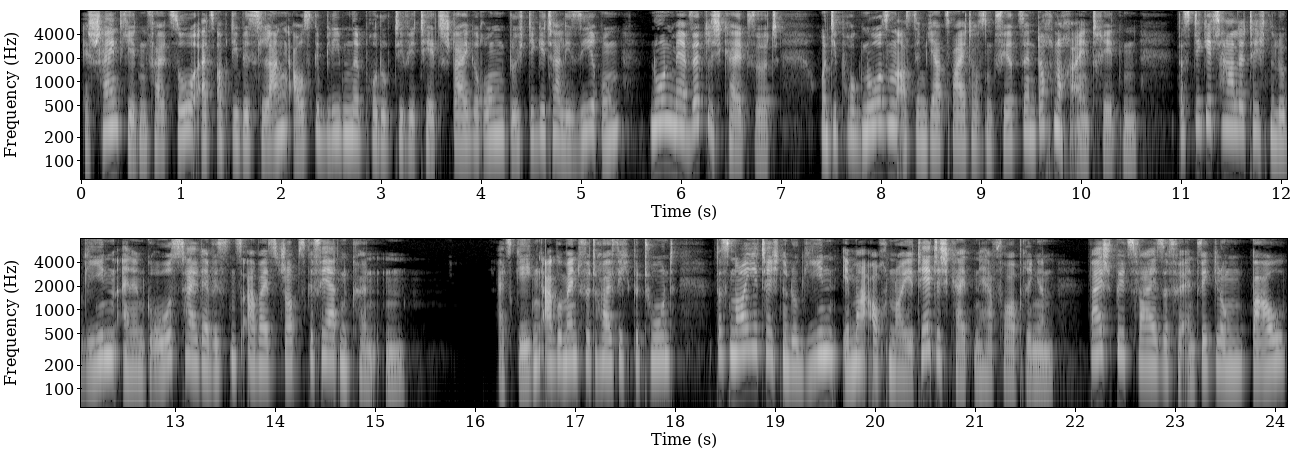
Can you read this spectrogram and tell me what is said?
Es scheint jedenfalls so, als ob die bislang ausgebliebene Produktivitätssteigerung durch Digitalisierung nunmehr Wirklichkeit wird und die Prognosen aus dem Jahr 2014 doch noch eintreten, dass digitale Technologien einen Großteil der Wissensarbeitsjobs gefährden könnten. Als Gegenargument wird häufig betont, dass neue Technologien immer auch neue Tätigkeiten hervorbringen, beispielsweise für Entwicklung, Bau,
